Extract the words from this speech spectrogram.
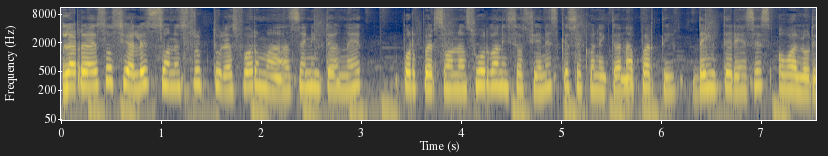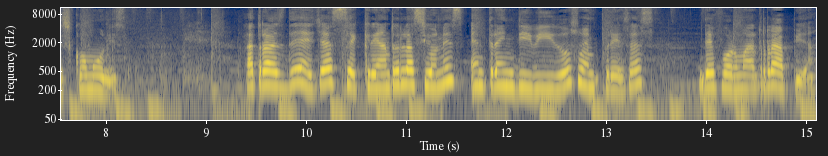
Las redes sociales son estructuras formadas en Internet por personas u organizaciones que se conectan a partir de intereses o valores comunes. A través de ellas se crean relaciones entre individuos o empresas de forma rápida,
